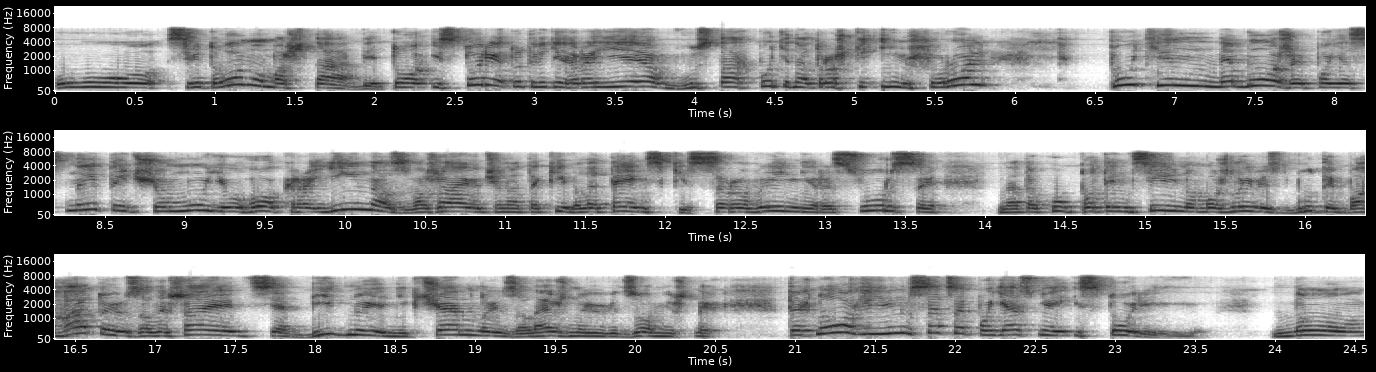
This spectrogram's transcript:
у світовому масштабі, то історія тут відіграє в устах Путіна трошки іншу роль. Путін не може пояснити, чому його країна, зважаючи на такі велетенські сировинні ресурси, на таку потенційну можливість бути багатою, залишається бідною, нікчемною, залежною від зовнішніх технологій. Він все це пояснює історією. Ну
